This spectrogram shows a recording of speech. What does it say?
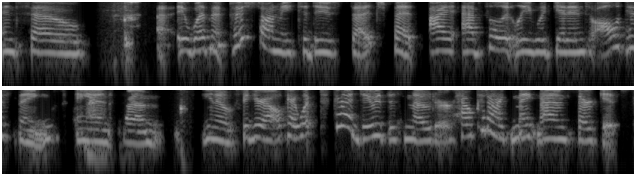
And so uh, it wasn't pushed on me to do such, but I absolutely would get into all of his things and, um, you know, figure out, okay, what could I do with this motor? How could I make my own circuits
